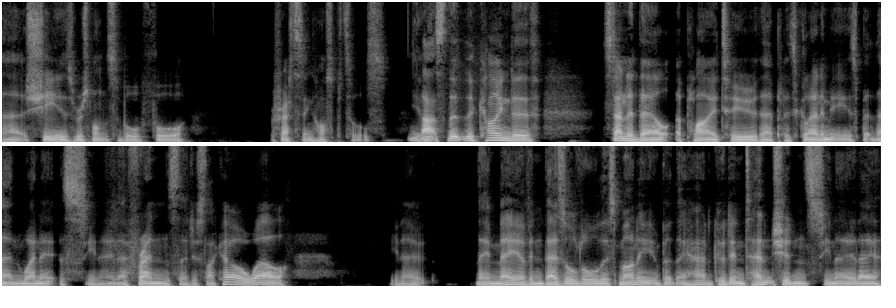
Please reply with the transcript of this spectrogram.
yeah. uh, she is responsible for threatening hospitals. Yeah. That's the the kind of standard they'll apply to their political enemies, but then when it's you know their friends, they're just like, oh well, you know, they may have embezzled all this money, but they had good intentions. You know, they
